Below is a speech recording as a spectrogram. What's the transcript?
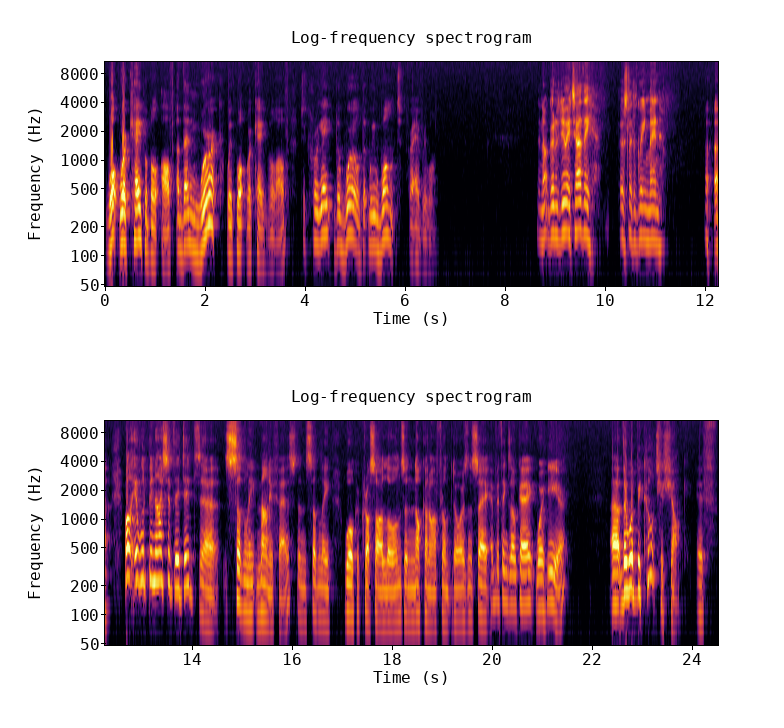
what we're capable of, and then work with what we're capable of to create the world that we want for everyone. They're not going to do it, are they? Those little green men. Well, it would be nice if they did uh, suddenly manifest and suddenly walk across our lawns and knock on our front doors and say, everything's okay, we're here. Uh, there would be culture shock if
